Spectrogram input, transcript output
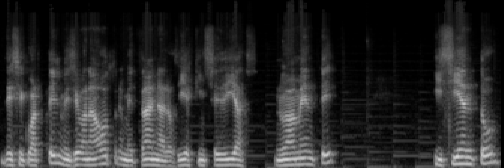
de ese cuartel, me llevan a otro y me traen a los 10, 15 días nuevamente y siento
